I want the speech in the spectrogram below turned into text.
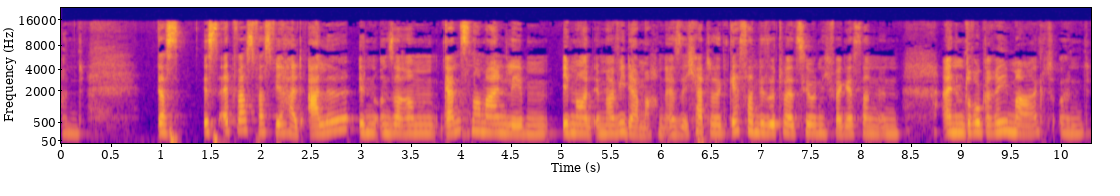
Und das ist etwas, was wir halt alle in unserem ganz normalen Leben immer und immer wieder machen. Also ich hatte gestern die Situation, ich war gestern in einem Drogeriemarkt und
